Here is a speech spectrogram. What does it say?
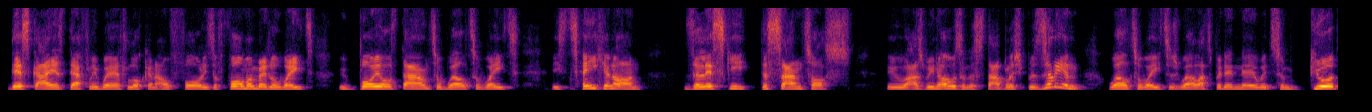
This guy is definitely worth looking out for. He's a former middleweight who boils down to welterweight. He's taken on Zaleski dos Santos, who, as we know, is an established Brazilian welterweight as well. That's been in there with some good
